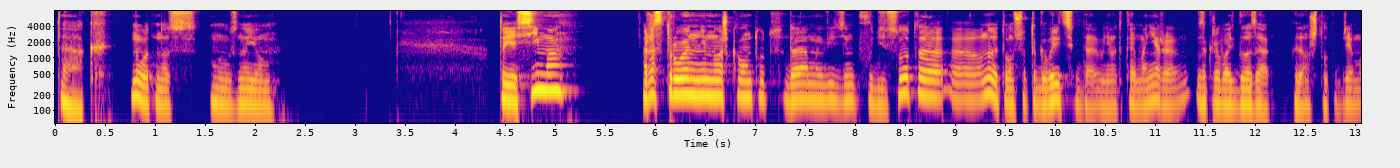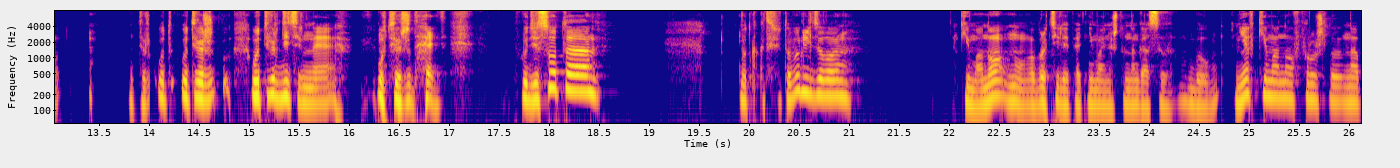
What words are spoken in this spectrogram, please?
Так, ну вот у нас мы узнаем Таясима расстроен немножко он тут, да, мы видим. Фудисота, э, ну, это он что-то говорит всегда, у него такая манера закрывать глаза, когда он что-то прямо утверж... утвердительное утверждает. Фудисота, вот как это все это выглядело. Кимоно, ну, обратили опять внимание, что Нагасы был не в кимоно в прошлое, на,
